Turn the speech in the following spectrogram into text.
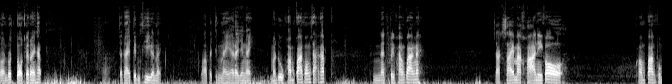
ตอนรถจอดกันหน่อยครับจะได้เต็มที่กันหน่อย ว่าไปถึงไหนอะไรยังไง มาดูความกว้างของสระครับน่าจะเป็นความกว้างนะ จากซ้ายมาขวานี่ก็ ความกว้างผม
